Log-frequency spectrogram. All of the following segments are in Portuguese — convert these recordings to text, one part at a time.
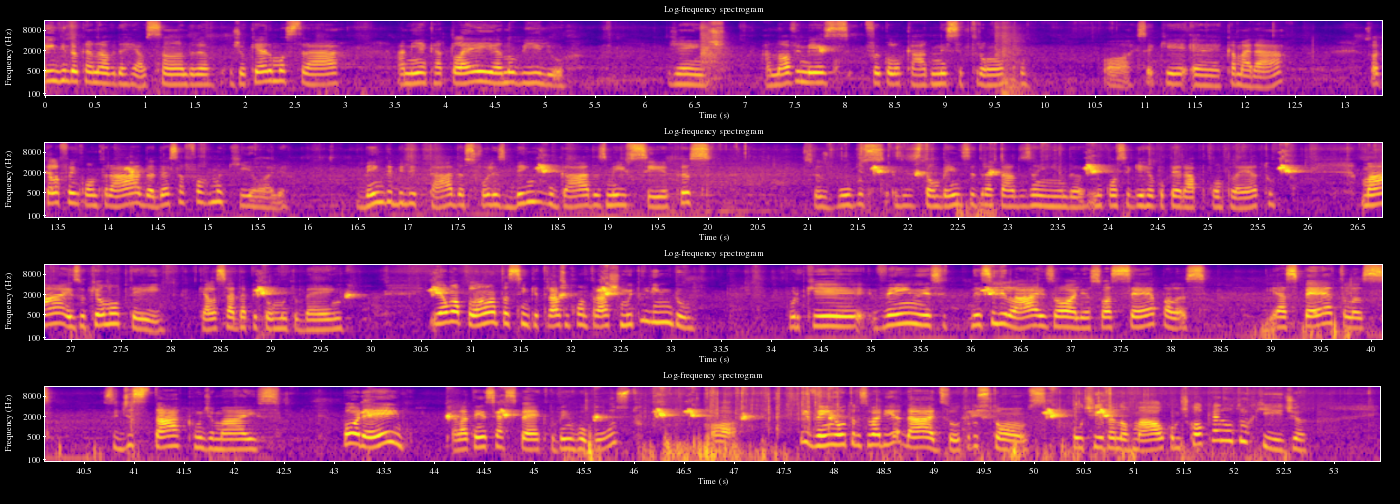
Bem-vindo ao canal Vida Real Sandra. Hoje eu quero mostrar a minha Catleia nobilio. Gente, há nove meses foi colocado nesse tronco. Ó, isso aqui é camará. Só que ela foi encontrada dessa forma aqui, olha. Bem debilitada, as folhas bem enrugadas, meio secas. Seus bulbos, eles estão bem desidratados ainda. Não consegui recuperar por completo. Mas o que eu notei, que ela se adaptou muito bem. E é uma planta assim que traz um contraste muito lindo, porque vem nesse, nesse lilás, olha, suas sépalas e as pétalas se destacam demais. Porém, ela tem esse aspecto bem robusto, ó, e vem outras variedades, outros tons. Cultiva normal, como de qualquer outra orquídea.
